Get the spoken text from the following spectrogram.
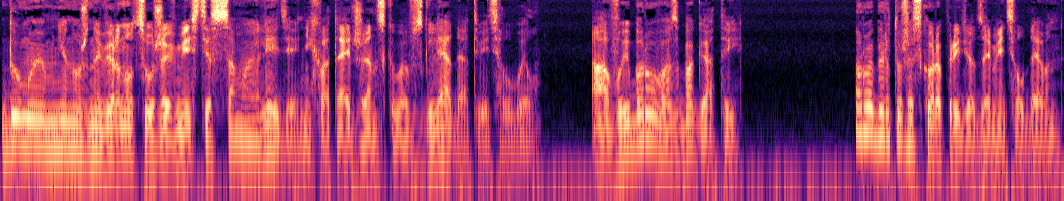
«Думаю, мне нужно вернуться уже вместе с самой леди. Не хватает женского взгляда», — ответил Уилл. «А выбор у вас богатый». «Роберт уже скоро придет», — заметил Девон.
